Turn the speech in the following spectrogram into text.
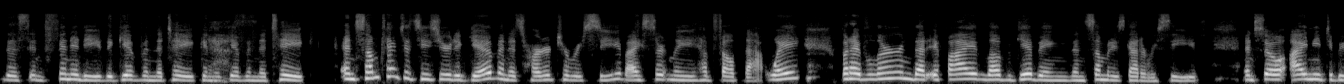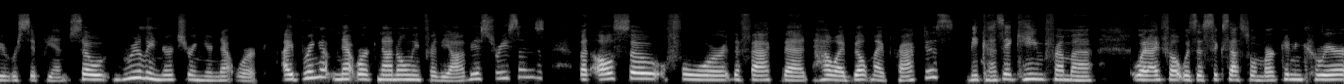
this infinity, the give and the take and yes. the give and the take. And sometimes it's easier to give and it's harder to receive. I certainly have felt that way. But I've learned that if I love giving, then somebody's got to receive. And so I need to be a recipient. So really nurturing your network. I bring up network not only for the obvious reasons, but also for the fact that how I built my practice because I came from a what I felt was a successful marketing career.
